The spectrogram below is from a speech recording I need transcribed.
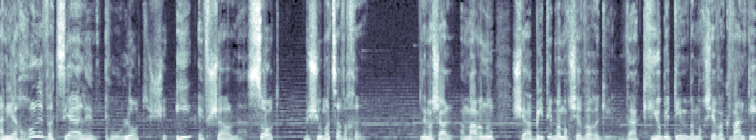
אני יכול לבצע עליהם פעולות שאי אפשר לעשות בשום מצב אחר. למשל, אמרנו שהביטים במחשב הרגיל והקיוביטים במחשב הקוונטי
